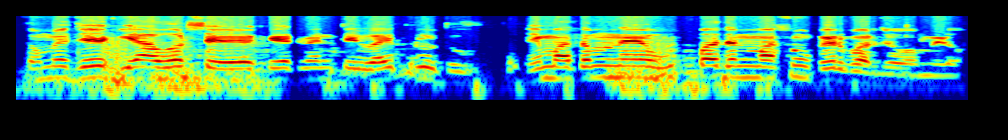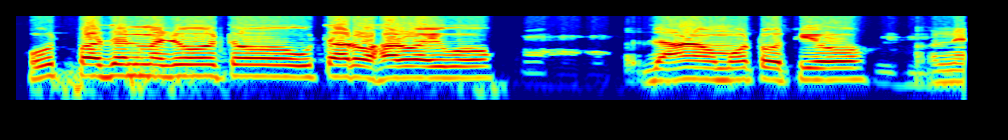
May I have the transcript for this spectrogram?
તમે જે ગયા વર્ષે કે ટ્વેન્ટી વાપર્યું હતું એમાં તમને ઉત્પાદનમાં શું ફેરફાર જોવા મળ્યો? ઉત્પાદનમાં જોવો તો ઉતારો સારો આવ્યો. દાણો મોટો થયો અને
